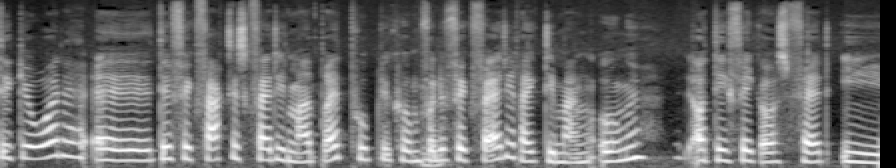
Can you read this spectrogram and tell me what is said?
Det gjorde det. Øh, det fik faktisk fat i et meget bredt publikum, for mm. det fik fat i rigtig mange unge, og det fik også fat i,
